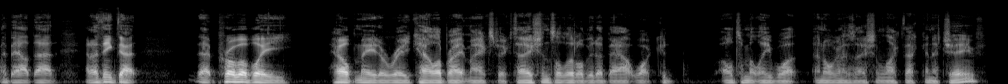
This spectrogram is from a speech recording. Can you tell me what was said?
about that, and I think that that probably helped me to recalibrate my expectations a little bit about what could ultimately what an organization like that can achieve.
